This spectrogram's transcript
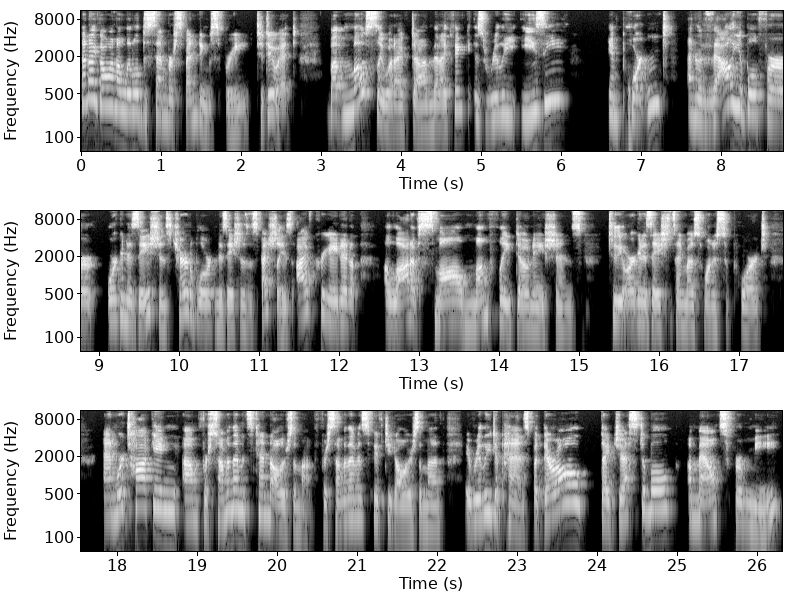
then I go on a little December spending spree to do it. But mostly what I've done that I think is really easy, important, and valuable for organizations, charitable organizations especially, is I've created a lot of small monthly donations to the organizations I most want to support and we're talking um, for some of them, it's $10 a month. For some of them, it's $50 a month. It really depends, but they're all digestible amounts for me.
